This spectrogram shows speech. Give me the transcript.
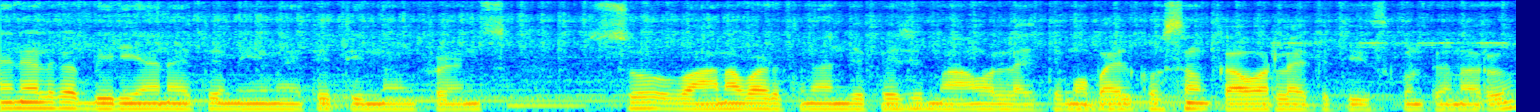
ఫైనల్గా బిర్యానీ అయితే మేమైతే తిన్నాం ఫ్రెండ్స్. సో వాన పడుతుందని చెప్పేసి మా వాళ్ళు అయితే మొబైల్ కోసం కవర్లు అయితే తీసుకుంటున్నారు.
